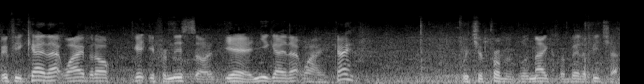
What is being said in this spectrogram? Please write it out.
if you go that way but I'll get you from this side yeah and you go that way okay which will probably make for a better picture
